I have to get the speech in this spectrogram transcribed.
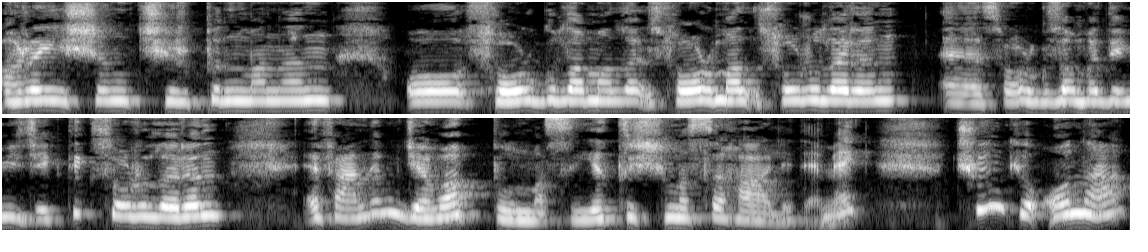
arayışın, çırpınmanın, o sorgulamalı, sorma, soruların, e, sorgulama demeyecektik, soruların efendim cevap bulması, yatışması hali demek. Çünkü ona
